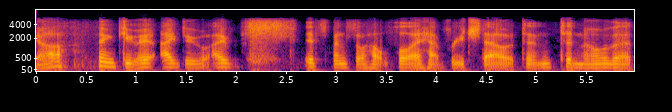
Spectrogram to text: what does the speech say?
yeah, thank you. I do. I it's been so helpful. I have reached out and to know that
